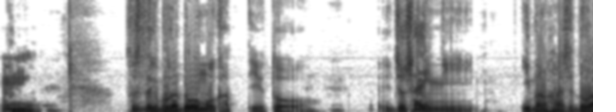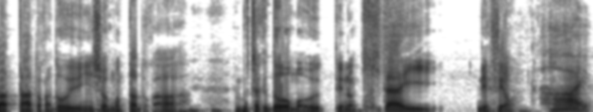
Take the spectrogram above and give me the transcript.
うん。そうした時僕はどう思うかっていうと、一応社員に、今の話どうだったとか、どういう印象を持ったとか、ぶっちゃけどう思うっていうのを聞きたいんですよ。はい。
